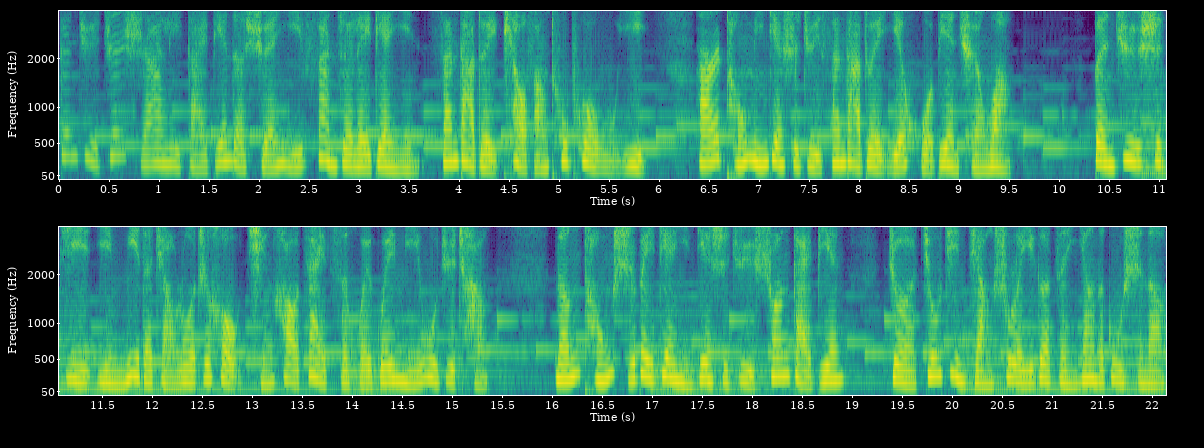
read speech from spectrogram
根据真实案例改编的悬疑犯罪类电影《三大队》票房突破五亿，而同名电视剧《三大队》也火遍全网。本剧是继《隐秘的角落》之后，秦昊再次回归迷雾剧场，能同时被电影、电视剧双改编，这究竟讲述了一个怎样的故事呢？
